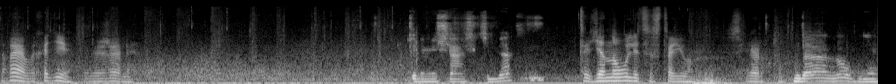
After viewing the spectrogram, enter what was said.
Давай, выходи, побежали. Перемещаюсь к тебе. Да я на улице стою, сверху. Да, ну, блин,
